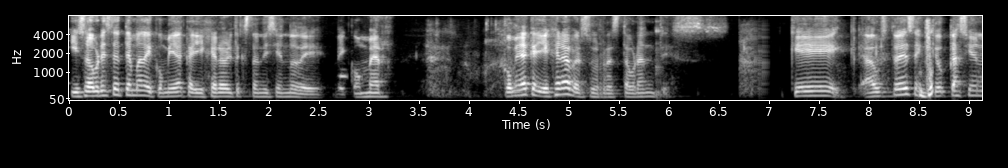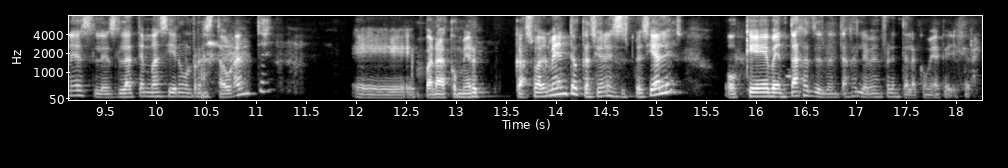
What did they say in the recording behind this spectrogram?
y sobre este tema de comida callejera, ahorita que están diciendo de, comer, comida callejera versus restaurantes. ¿Qué, ¿A ustedes en qué ocasiones les late más ir a un restaurante eh, para comer casualmente, ocasiones especiales? ¿O qué ventajas, desventajas le ven frente a la comida callejera?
